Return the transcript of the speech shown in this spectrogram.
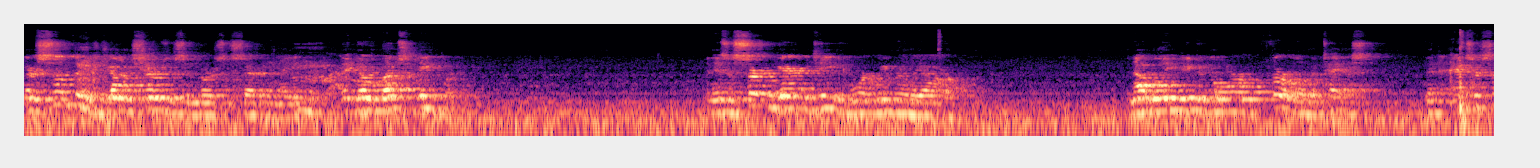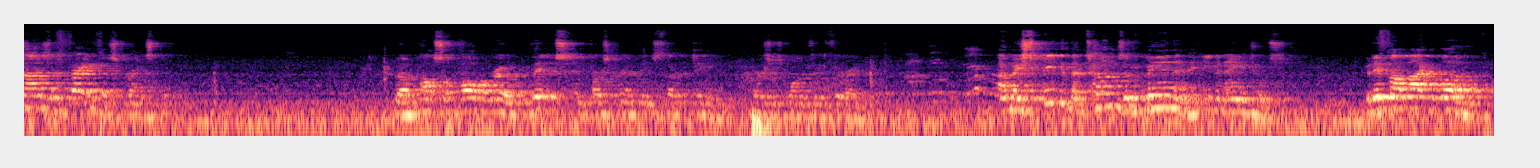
There's something, as John shows us in verses 7 and 8, that go much deeper. And there's a certain guarantee of where we really are. And I believe even more thorough a test than an exercise of faith as principle. The Apostle Paul wrote this in 1 Corinthians 13, verses 1 through 3. I may speak in the tongues of men and even angels, but if I lack love,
